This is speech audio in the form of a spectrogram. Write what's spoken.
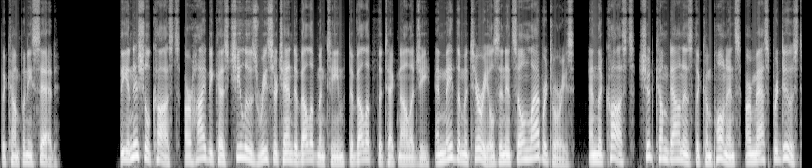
the company said. The initial costs are high because Qilu's research and development team developed the technology and made the materials in its own laboratories, and the costs should come down as the components are mass produced,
